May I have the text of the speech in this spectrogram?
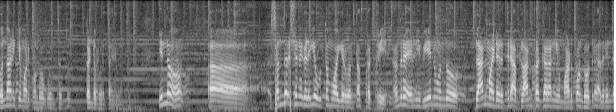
ಹೊಂದಾಣಿಕೆ ಮಾಡ್ಕೊಂಡು ಹೋಗುವಂಥದ್ದು ಕಂಡು ಬರ್ತಾ ಇರುವಂಥದ್ದು. ಇನ್ನು ಸಂದರ್ಶನಗಳಿಗೆ ಉತ್ತಮವಾಗಿರುವಂಥ ಪ್ರಕ್ರಿಯೆ. ಅಂದರೆ ನೀವೇನು ಒಂದು ಪ್ಲಾನ್ ಮಾಡಿರ್ತೀರಿ, ಆ ಪ್ಲಾನ್ ಪ್ರಕಾರ ನೀವು ಮಾಡ್ಕೊಂಡು ಹೋದರೆ ಅದರಿಂದ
